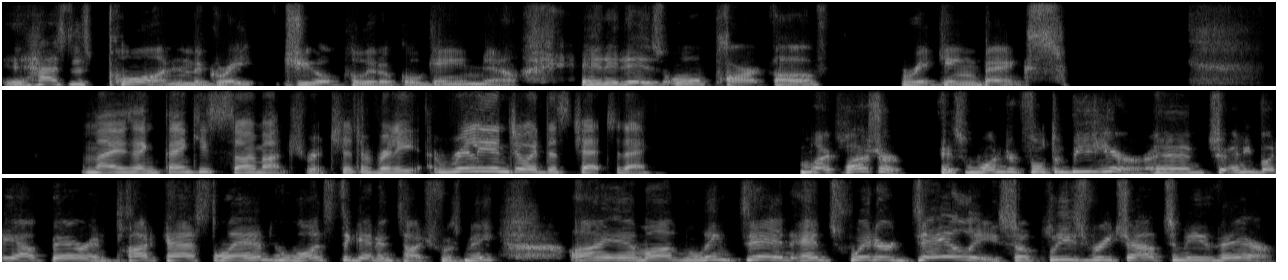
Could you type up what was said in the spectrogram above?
it has this pawn in the great geopolitical game now. And it is all part of breaking banks. Amazing. Thank you so much, Richard. I've really, really enjoyed this chat today. My pleasure. It's wonderful to be here. And to anybody out there in podcast land who wants to get in touch with me, I am on LinkedIn and Twitter daily. So please reach out to me there.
